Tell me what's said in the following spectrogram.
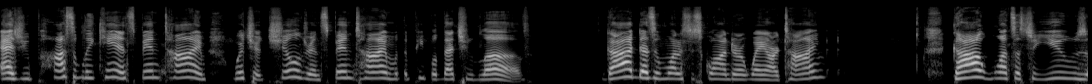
as you possibly can spend time with your children spend time with the people that you love God doesn't want us to squander away our time. God wants us to use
